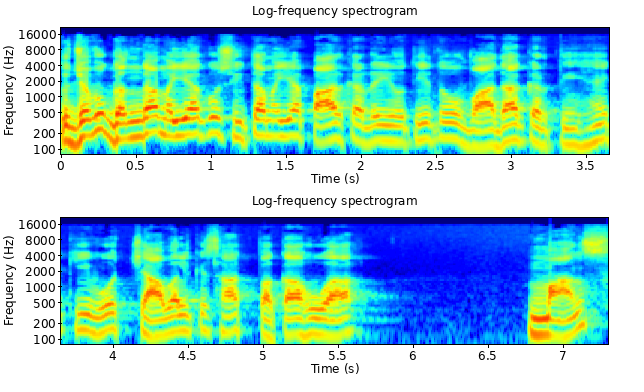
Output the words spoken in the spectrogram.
तो जब वो गंगा मैया को सीता मैया पार कर रही होती है तो वो वादा करती हैं कि वो चावल के साथ पका हुआ मांस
